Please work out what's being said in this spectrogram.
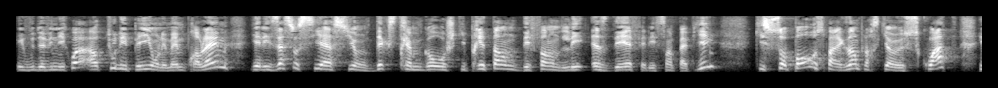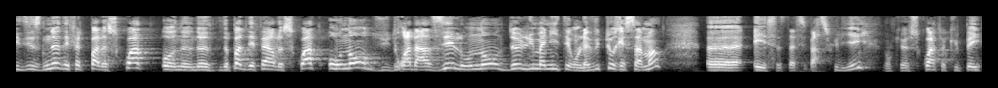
et vous devinez quoi? Tous les pays ont les mêmes problèmes. Il y a des associations d'extrême gauche qui prétendent défendre les SDF et les sans-papiers, qui s'opposent, par exemple, lorsqu'il y a un squat. Ils disent ne défaites pas le squat, ne, ne, ne pas défaire le squat au nom du droit d'asile, au nom de l'humanité. On l'a vu tout récemment, euh, et c'est assez particulier. Donc, un squat occupé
